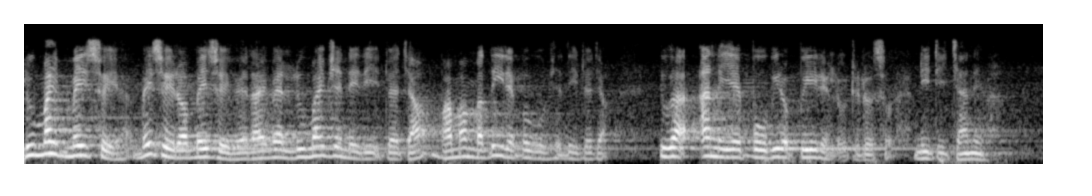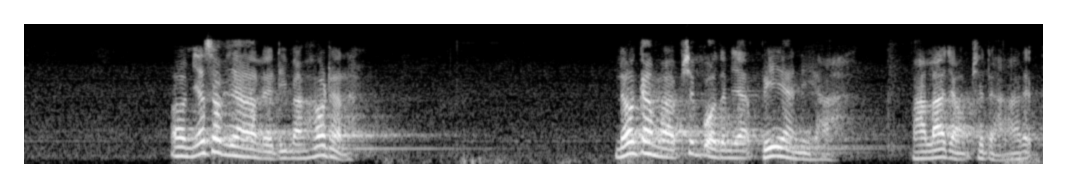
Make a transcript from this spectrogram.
လူမိုက်မိတ်ဆွေဟာမိတ်ဆွေတော့မိတ်ဆွေပဲဒါပေမဲ့လူမိုက်ဖြစ်နေသည့်အတွက်ကြောင့်ဘာမှမသိတဲ့ပုဂ္ဂိုလ်ဖြစ်သည့်အတွက်ကြောင့်သူကအန္တရာယ်ပို့ပြီးတော့ပေးတယ်လို့ဒီလိုဆိုတာဏီတိကျမ်းနေပါ အော်မြတ်စွာဘုရားကလည်းဒီမှာဟောထားတာလောကမှာဖြစ်ပေါ်သမျှဘေးရန်တွေဟာဘာလာကြောင့်ဖြစ်တာတဲ့ပ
